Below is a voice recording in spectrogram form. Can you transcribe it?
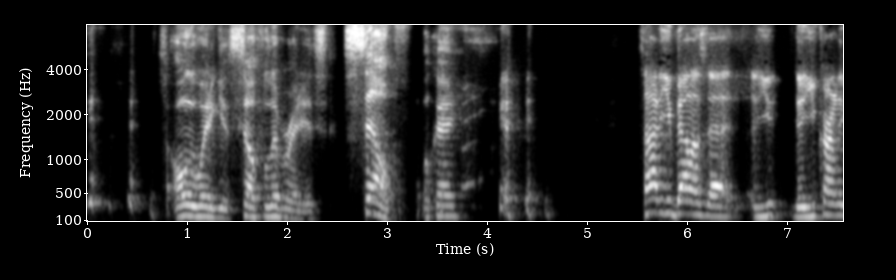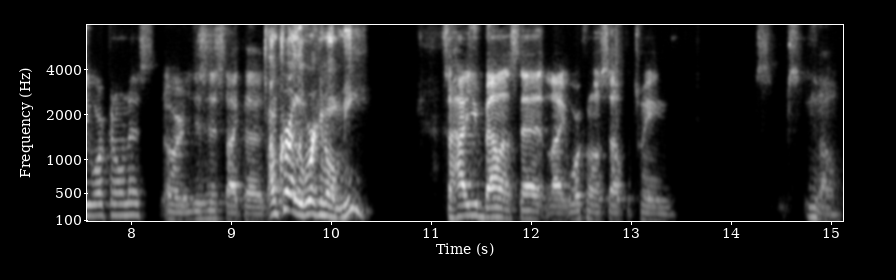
it's the only way to get self-liberated. It's self, okay? so how do you balance that? Are you are you currently working on this, or is this like a? I'm currently working on me. So how do you balance that, like working on self between, you know,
